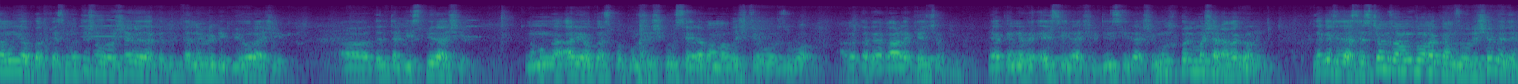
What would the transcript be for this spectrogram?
زموږ یو بدقسمتي شروع شوې ده که دلته نوی ډي پي او راشي دلته ډي سپي راشي نو موږ هر یو کس په کوشش کوو څېره به مغشتې ورځو به هغه ته به غاړه کېچو یا که نوی اې سي راشي ډي سي راشي موږ خپل مشر هغه ګڼو ځکه چې دا سیستم زموږ دونه کمزوري شوی دی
